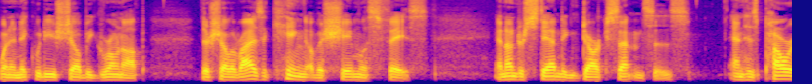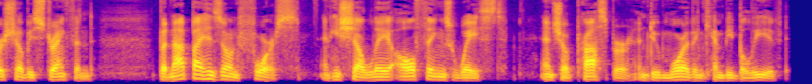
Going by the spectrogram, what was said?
when iniquities shall be grown up, there shall arise a king of a shameless face, and understanding dark sentences, and his power shall be strengthened, but not by his own force, and he shall lay all things waste, and shall prosper and do more than can be believed,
